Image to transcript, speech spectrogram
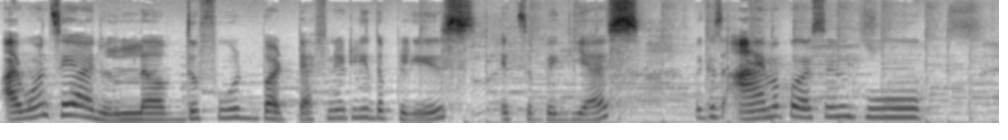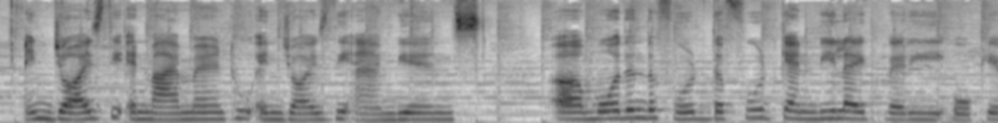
I won't say i love the food but definitely the place it's a big yes. Because i'm a person who enjoys the environment who enjoys the ambience uh, more than the food the food can be like very okay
